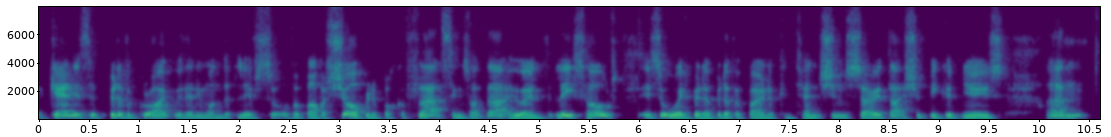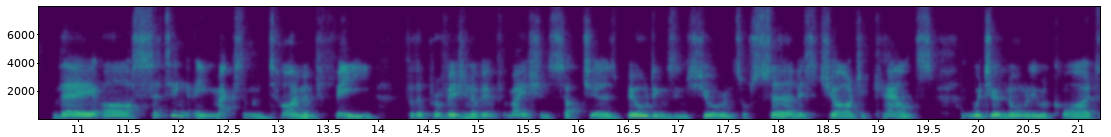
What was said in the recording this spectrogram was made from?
Again, it's a bit of a gripe with anyone that lives sort of above a shop in a block of flats, things like that, who owns the leasehold. It's always been a bit of a bone of contention. So that should be good news. Um, they are setting a maximum time and fee for the provision of information such as buildings insurance or service charge accounts, which are normally required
